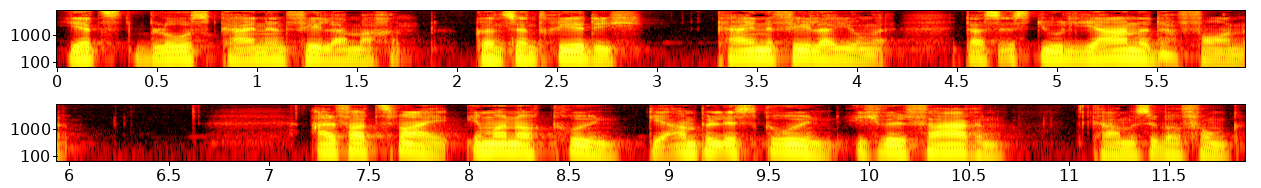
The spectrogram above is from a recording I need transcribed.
Jetzt bloß keinen Fehler machen. Konzentrier dich. Keine Fehler, Junge. Das ist Juliane da vorne. Alpha 2, immer noch grün. Die Ampel ist grün. Ich will fahren, kam es über Funk.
